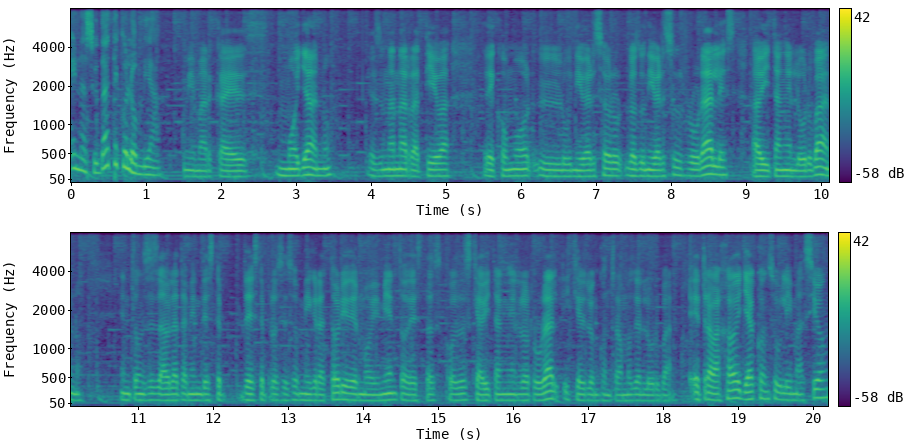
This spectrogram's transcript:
en la ciudad de Colombia. Mi marca es Moyano, es una narrativa de cómo los universos rurales habitan en lo urbano. Entonces habla también de este, de este proceso migratorio y del movimiento de estas cosas que habitan en lo rural y que lo encontramos en lo urbano. He trabajado ya con sublimación.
